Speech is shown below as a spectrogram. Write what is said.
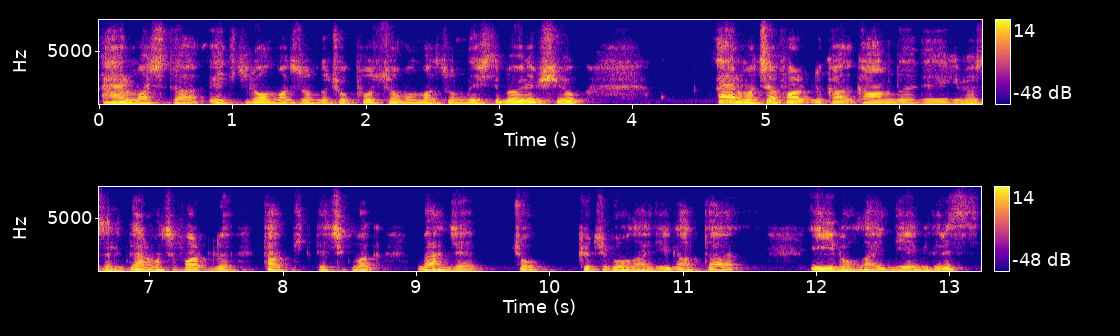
her maçta etkili olmak zorunda, çok pozisyon olmak zorunda işte böyle bir şey yok. Her maça farklı Kaan'ın da dediği gibi özellikle her maça farklı taktikle çıkmak bence çok kötü bir olay değil. Hatta iyi bir olay diyebiliriz.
